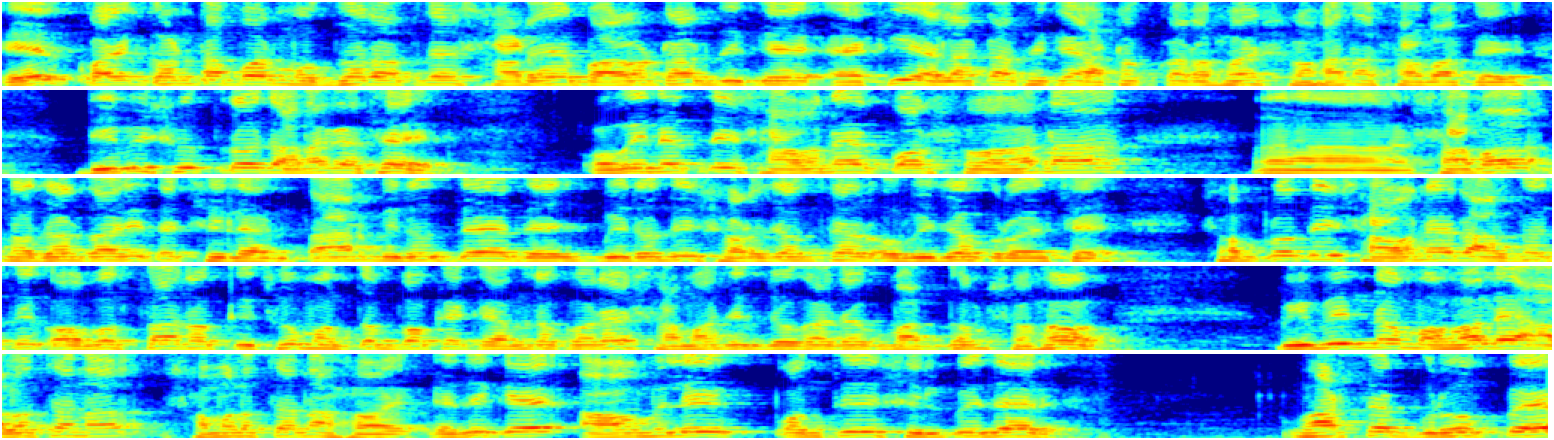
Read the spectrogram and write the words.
এর কয়েক ঘণ্টা পর মধ্যরাত্রে সাড়ে বারোটার দিকে একই এলাকা থেকে আটক করা হয় সোহানা সাবাকে ডিবি সূত্র জানা গেছে, অভিনেত্রী শাওনের পর সোহানা সাবা নজরদারিতে ছিলেন। তার বিরুদ্ধে দেশ বিরোধী ষড়যন্ত্রের অভিযোগ রয়েছে। সম্প্রতি শাওনের রাজনৈতিক অবস্থান ও কিছু মন্তব্যকে কেন্দ্র করে সামাজিক যোগাযোগ মাধ্যম সহ বিভিন্ন মহলে আলোচনা, সমালোচনা হয়। এদিকে আওয়ামী লীগপন্থী শিল্পীদের হোয়াটসঅ্যাপ গ্রুপে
